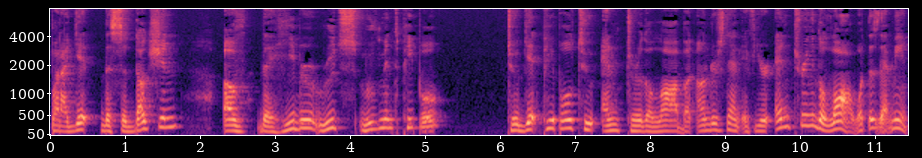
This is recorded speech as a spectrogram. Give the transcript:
But I get the seduction of the Hebrew roots movement people to get people to enter the law. But understand, if you're entering the law, what does that mean?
